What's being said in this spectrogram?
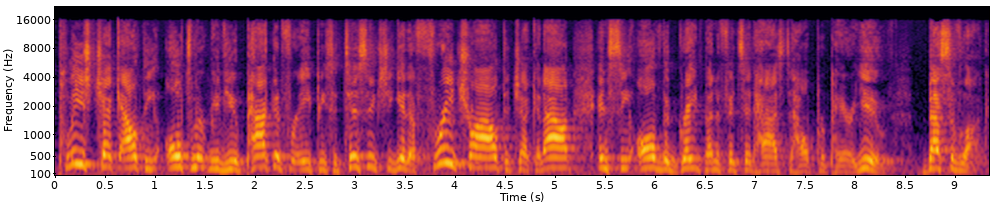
please check out the Ultimate Review Packet for AP Statistics. You get a free trial to check it out and see all the great benefits it has to help prepare you. Best of luck.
